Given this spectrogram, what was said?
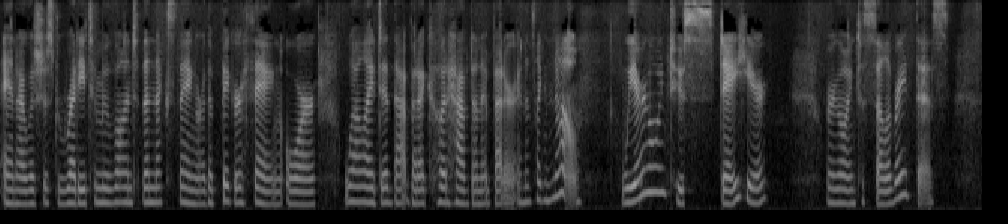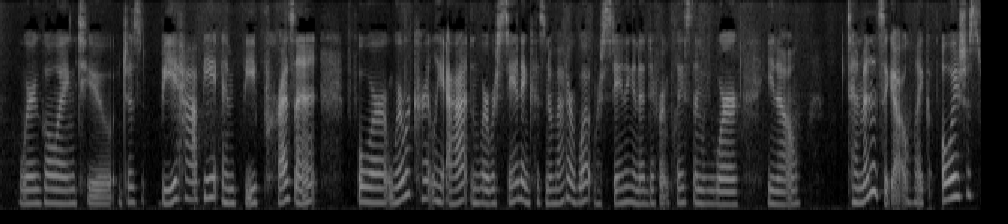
And I was just ready to move on to the next thing or the bigger thing, or, well, I did that, but I could have done it better. And it's like, no, we are going to stay here. We're going to celebrate this. We're going to just be happy and be present for where we're currently at and where we're standing because no matter what, we're standing in a different place than we were, you know, 10 minutes ago. Like, always just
